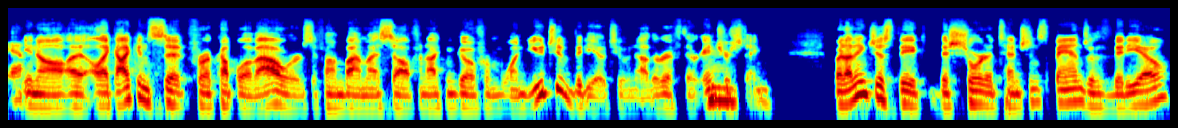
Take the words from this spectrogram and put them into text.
Yeah. You know, I, like I can sit for a couple of hours if I'm by myself, and I can go from one YouTube video to another if they're mm. interesting. But I think just the the short attention spans with video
